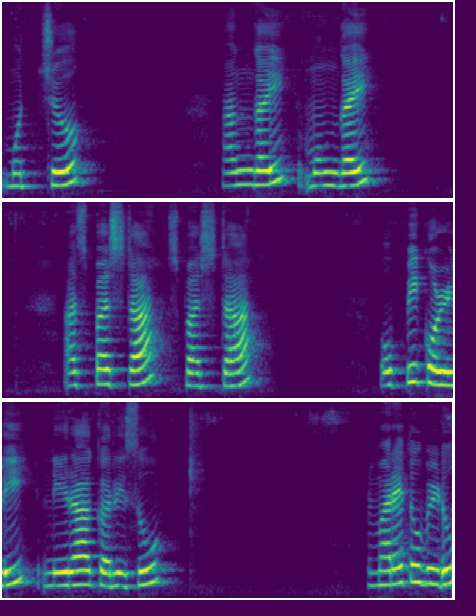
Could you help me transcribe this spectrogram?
ಮುಚ್ಚು ಅಂಗೈ ಮುಂಗೈ, ಅಸ್ಪಷ್ಟ, ಸ್ಪಷ್ಟ, ಒಪ್ಪಿಕೊಳ್ಳಿ, ನಿರಾಕರಿಸು, ಮರೆತು ಬಿಡು,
